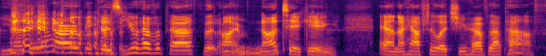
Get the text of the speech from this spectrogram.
Yeah, they are because you have a path that I'm not taking, and I have to let you have that path.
